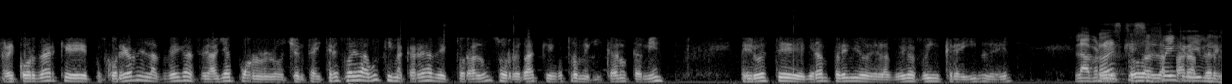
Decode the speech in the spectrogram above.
recordar que pues corrieron en Las Vegas allá por el 83, fue la última carrera de Héctor Alonso Rebaque, otro mexicano también, pero este Gran Premio de Las Vegas fue increíble. ¿eh? La verdad es que sí fue increíble.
